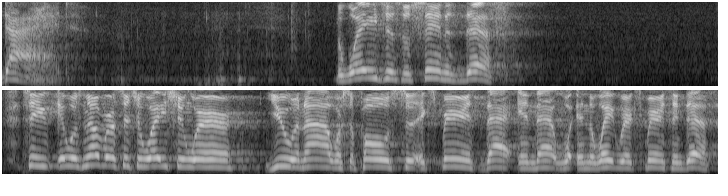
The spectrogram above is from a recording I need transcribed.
died. The wages of sin is death. See, it was never a situation where you and I were supposed to experience that in that in the way we're experiencing death,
